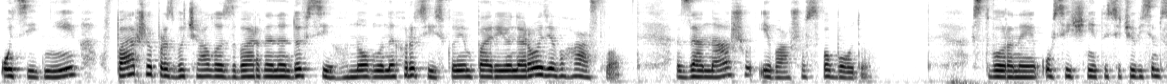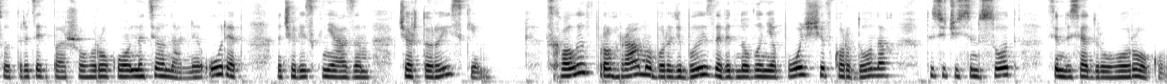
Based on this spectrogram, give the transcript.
У ці дні вперше прозвучало звернене до всіх гноблених Російською імперією народів гасло за нашу і вашу свободу. Створений у січні 1831 року національний уряд на чолі з князем Чарторийським схвалив програму боротьби за відновлення Польщі в кордонах 1772 року.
